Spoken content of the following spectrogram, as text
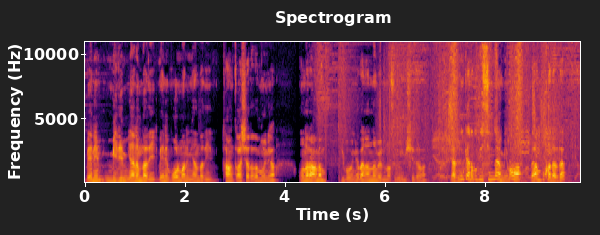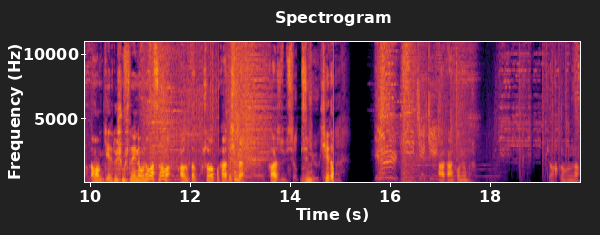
Benim midim yanımda değil. Benim ormanım yanında değil. Tank aşağıda adam oynuyor. Ona rağmen gibi oynuyor. Ben anlamıyorum nasıl böyle bir şeyler var. Ya dedim ki hani bugün sinirlenmeyeyim ama ben bu kadar da tamam geri düşmüş lane'e oynamazsın ama kalkıp da kusura bakma kardeşim de. Karşı, bizim şey de Geri çekil. Ha kanka oynuyordur. Hiç aklımda.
